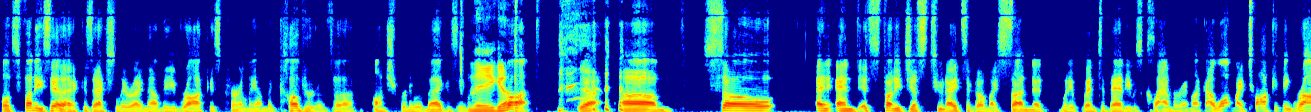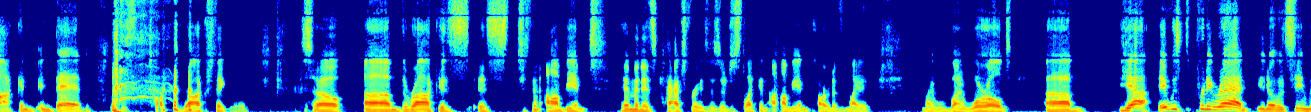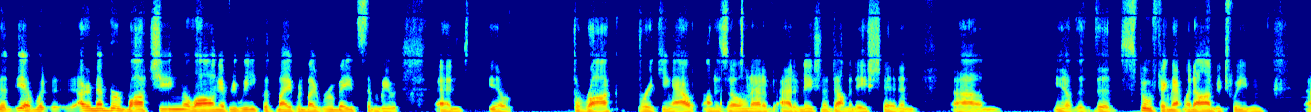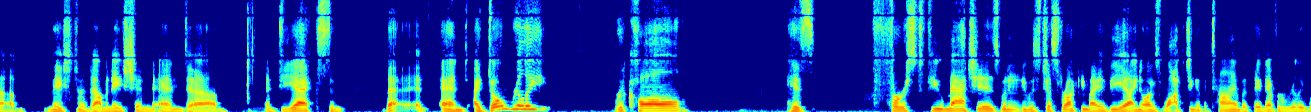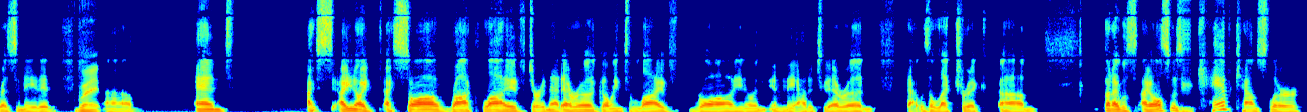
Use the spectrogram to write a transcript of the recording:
Well, it's funny you say that because actually, right now, The Rock is currently on the cover of uh, Entrepreneur magazine. There you go. But, yeah. um, so, and and it's funny. Just two nights ago, my son, at, when he went to bed, he was clamoring like, "I want my talking rock in, in bed." This talking rock figure. So um, The Rock is is just an ambient. Him and his catchphrases are just like an ambient part of my my my world. Um, yeah, it was pretty rad. You know, seeing that. Yeah, I remember watching along every week with my with my roommates, and we and you know, The Rock breaking out on his own out of out of Nation of Domination, and um, you know the the spoofing that went on between uh, Nation of Domination and uh, and DX and that and I don't really recall his first few matches when he was just Rocky Maivia. I know I was watching at the time, but they never really resonated. Right. Um, and I, I, you know, I, I saw Rock live during that era, going to live Raw, you know, in, in the Attitude Era, and that was electric. Um, but I was, I also was a camp counselor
